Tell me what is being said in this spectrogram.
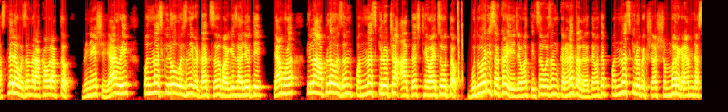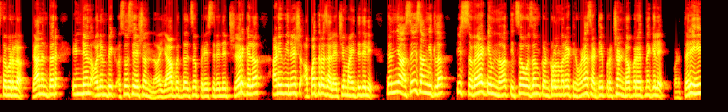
असलेलं वजन राखावं लागतं. विनेश यावेळी पन्नास किलो वजनी गटात सहभागी झाली होती. त्यामुळं तिला आपलं वजन पन्नास किलोच्या आतच ठेवायचं होतं. बुधवारी सकाळी जेव्हा तिचं वजन करण्यात आलं तेव्हा ते पन्नास किलोपेक्षा शंभर ग्रॅम जास्त भरलं. त्यानंतर इंडियन ऑलिम्पिक असोसिएशननं याबद्दलचं प्रेस रिलीज शेअर केलं आणि विनेश अपात्र झाल्याची माहिती दिली. त्यांनी असंही सांगितलं की सगळ्या टीमनं तिचं वजन कंट्रोलमध्ये ठेवण्यासाठी प्रचंड प्रयत्न केले. पण तरीही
